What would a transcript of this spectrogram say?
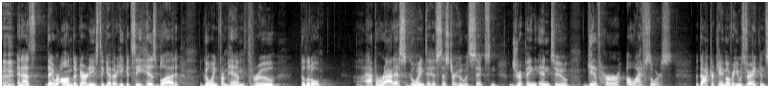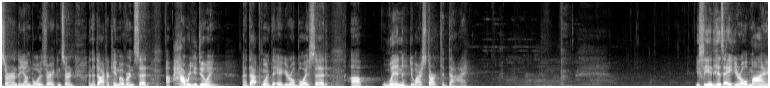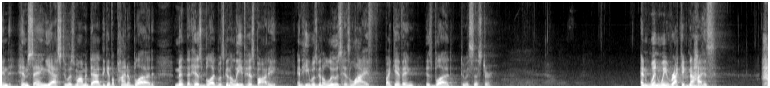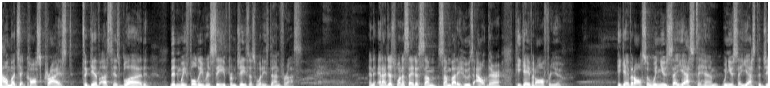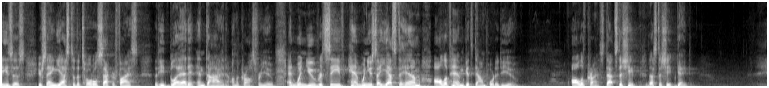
and as they were on the gurneys together, he could see his blood going from him through the little uh, apparatus going to his sister who was six and dripping into give her a life source. The doctor came over. He was very concerned. The young boy was very concerned. And the doctor came over and said, uh, How are you doing? And at that point, the eight year old boy said, uh, When do I start to die? You see, in his eight year old mind, him saying yes to his mom and dad to give a pint of blood meant that his blood was going to leave his body and he was going to lose his life by giving his blood to his sister. And when we recognize how much it cost Christ to give us his blood, then we fully receive from Jesus what he's done for us. And, and I just want to say to some, somebody who's out there, he gave it all for you. He gave it all. So when you say yes to him, when you say yes to Jesus, you're saying yes to the total sacrifice that he bled and died on the cross for you. And when you receive him, when you say yes to him, all of him gets downported to you. All of Christ. That's the sheep, that's the sheep gate.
